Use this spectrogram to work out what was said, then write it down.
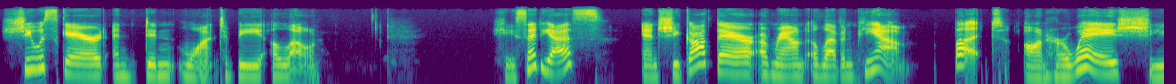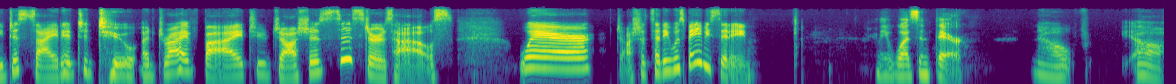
she was scared and didn't want to be alone. He said yes, and she got there around 11 p.m. But on her way, she decided to do a drive by to Josh's sister's house, where Josh had said he was babysitting. And he wasn't there. No, oh,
